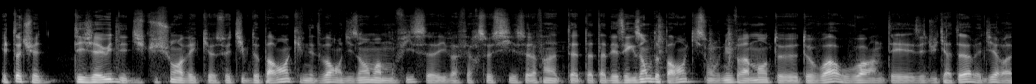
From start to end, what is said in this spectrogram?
Et toi, tu as déjà eu des discussions avec euh, ce type de parents qui venaient te voir en disant Moi, mon fils, euh, il va faire ceci et cela. Enfin, tu as, des exemples de parents qui sont venus vraiment te, te, voir ou voir un de tes éducateurs et dire euh,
